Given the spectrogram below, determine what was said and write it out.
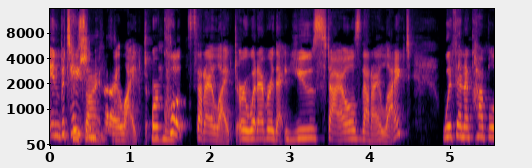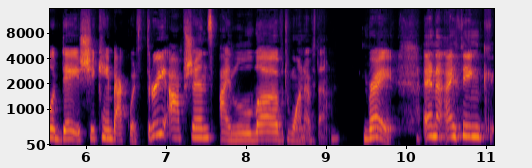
invitations Designs. that I liked or mm-hmm. quotes that I liked or whatever that use styles that I liked. Within a couple of days, she came back with three options. I loved one of them. Right. And I think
